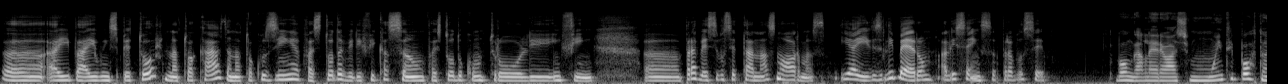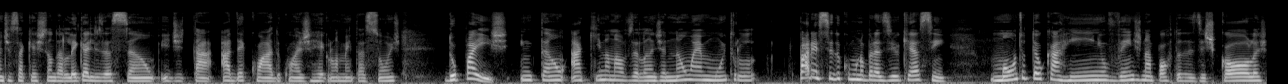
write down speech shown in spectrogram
Uh, aí vai o inspetor na tua casa, na tua cozinha, faz toda a verificação, faz todo o controle, enfim, uh, ah, para ver se você está nas normas. E aí eles liberam a licença para você. Bom, galera, eu acho muito importante essa questão da legalização e de estar tá adequado com as regulamentações do país. Então, aqui na Nova Zelândia não é muito parecido como no Brasil, que é assim, monta o teu carrinho, vende na porta das escolas,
